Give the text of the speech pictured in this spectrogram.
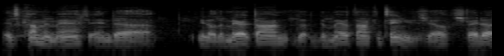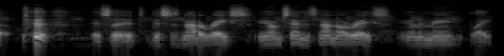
it's coming, man. And uh, you know the marathon, the, the marathon continues, yo. Straight up, it's a. It's, this is not a race. You know what I'm saying? It's not no race. You know what I mean? Like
